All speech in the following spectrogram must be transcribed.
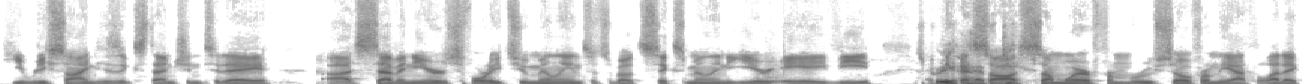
he re-signed his extension today, uh, seven years, 42 million, so it's about six million a year AAV. It's I pretty think I saw somewhere from Russo from the Athletic.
